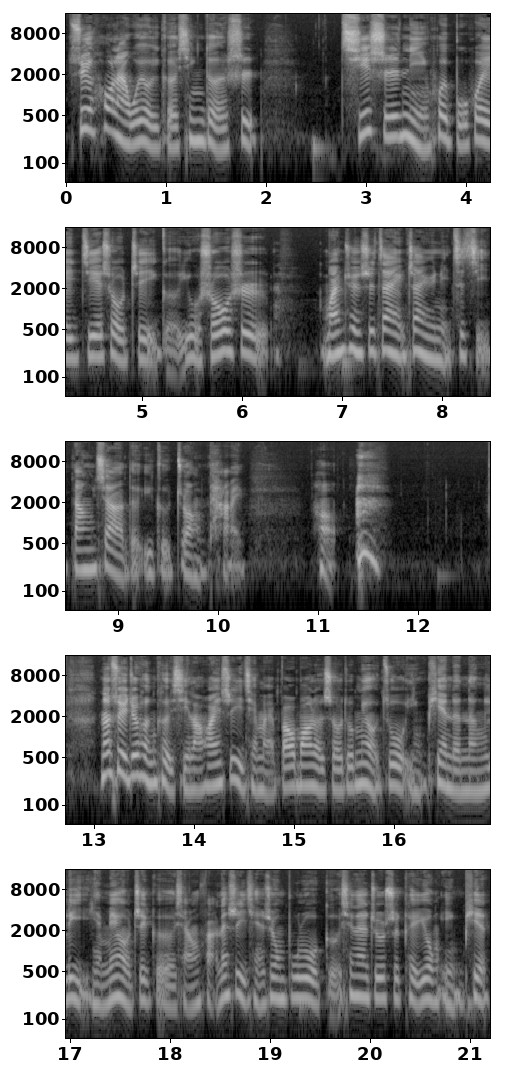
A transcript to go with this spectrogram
所以后来我有一个心得是，其实你会不会接受这个，有时候是完全是在在于你自己当下的一个状态。好。那所以就很可惜了。黄医师以前买包包的时候都没有做影片的能力，也没有这个想法。但是以前是用部落格，现在就是可以用影片，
